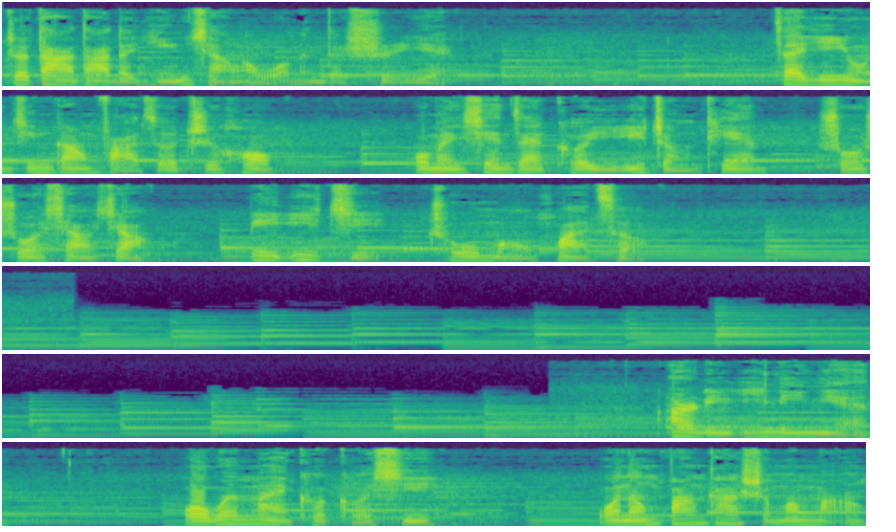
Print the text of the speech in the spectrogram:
这大大的影响了我们的事业。在应用金刚法则之后。我们现在可以一整天说说笑笑，并一起出谋划策。二零一零年，我问麦克格西，我能帮他什么忙？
